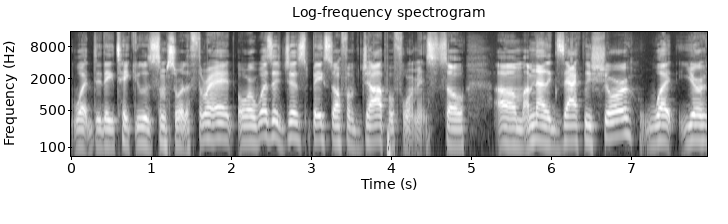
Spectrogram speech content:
what did they take you as some sort of threat, or was it just based off of job performance? So um, I'm not exactly sure what your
